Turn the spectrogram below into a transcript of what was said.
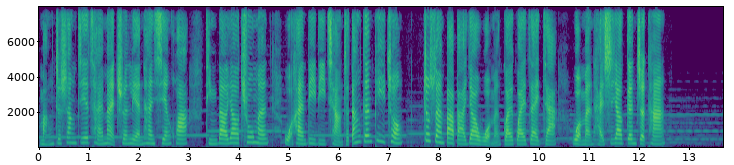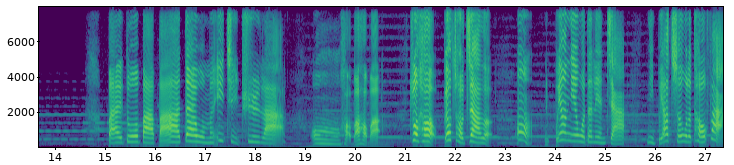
忙着上街采买春联和鲜花，听到要出门，我和弟弟抢着当跟屁虫。就算爸爸要我们乖乖在家，我们还是要跟着他。拜托爸爸带我们一起去啦！哦，好吧，好吧，坐好，不要吵架了。嗯，你不要捏我的脸颊，你不要扯我的头发。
